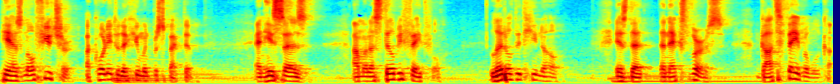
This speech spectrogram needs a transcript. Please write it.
He has no future according to the human perspective. And he says, I'm gonna still be faithful. Little did he know is that the next verse God's favor will come.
